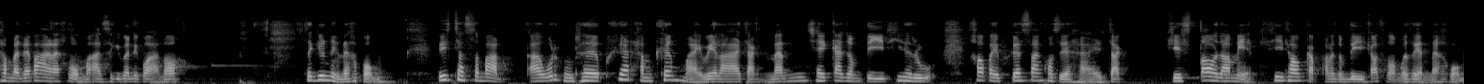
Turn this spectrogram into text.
ทำอะไรได้บ้างนะครับผม มาอ่านสกิลกันดีกว่าเนาะ สกิลหนึ่งนะครับผมลิจะสะบัดอาวุธของเธอเพื่อทำเครื่องหมายเวลา จากนั้นใช้การโจมตีที่ทะลุเข้าไปเพื่อสร้างความเสียหายจากคริสตัลดาเมจที่เท่ากับพลังโจมตี 92%นะครับผม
